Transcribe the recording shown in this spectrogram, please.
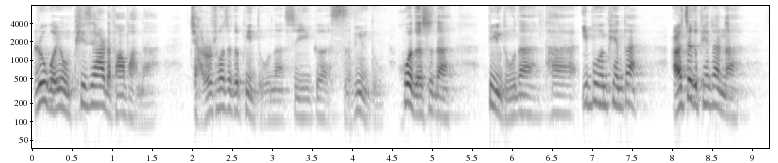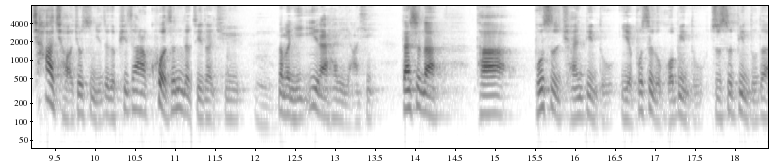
如果用 PCR 的方法呢，假如说这个病毒呢是一个死病毒，或者是呢病毒呢它一部分片段，而这个片段呢恰巧就是你这个 PCR 扩增的这段区域，嗯，那么你依然还是阳性，但是呢它不是全病毒，也不是个活病毒，只是病毒的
